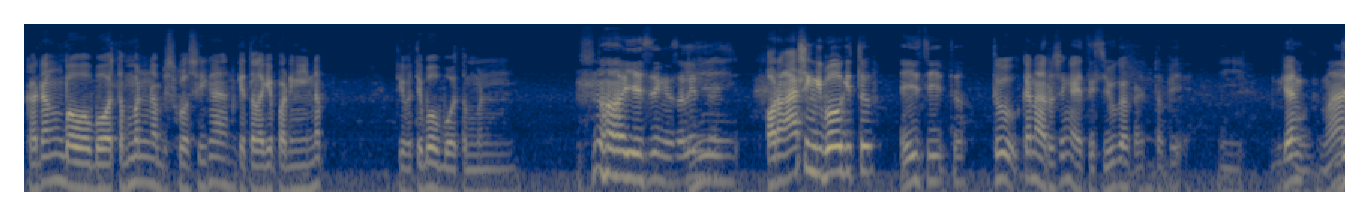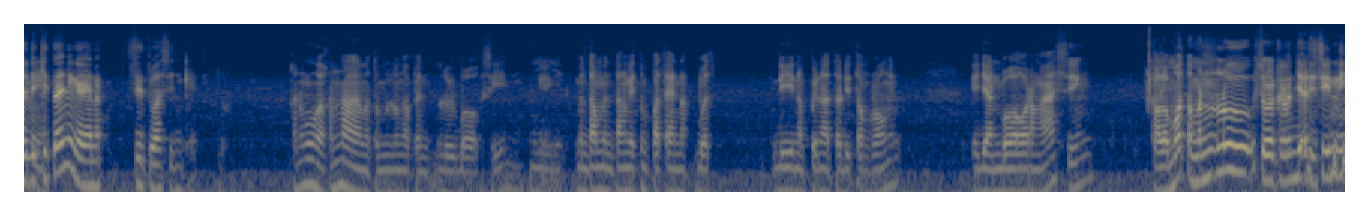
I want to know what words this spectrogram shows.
kadang bawa-bawa temen habis closingan kita lagi pada nginep tiba-tiba bawa temen oh iya sih ngeselin. Iya, orang asing dibawa gitu iya sih itu tuh kan harusnya nggak etis juga kan tapi Iya. Kan gimana jadi ya? kitanya nggak enak situasinya kayak gitu kan gua nggak kenal sama temen lu ngapain lu bawa ke sini Iya. mentang-mentang di tempat enak buat diinepin atau ditongkrongin ya jangan bawa orang asing. Kalau mau temen lu suruh kerja di sini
